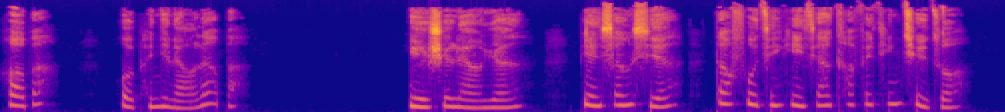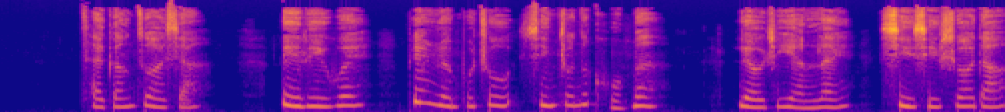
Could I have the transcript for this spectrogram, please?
好吧，我陪你聊聊吧。”于是两人便相携到附近一家咖啡厅去坐。才刚坐下，李立威便忍不住心中的苦闷，流着眼泪细细说道。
